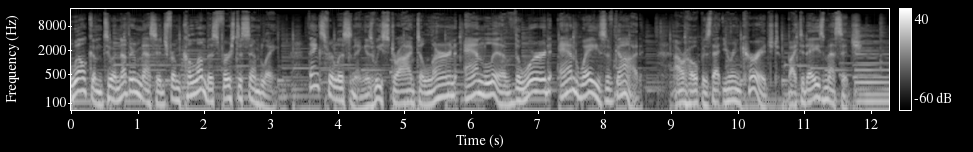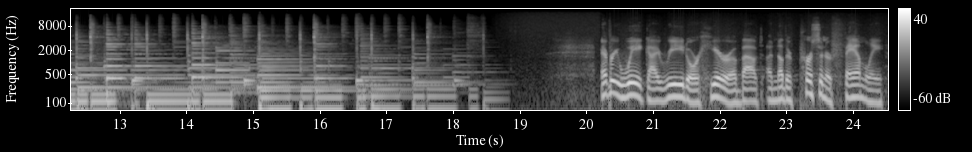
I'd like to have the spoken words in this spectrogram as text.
Welcome to another message from Columbus First Assembly. Thanks for listening as we strive to learn and live the Word and ways of God. Our hope is that you're encouraged by today's message. Every week I read or hear about another person or family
